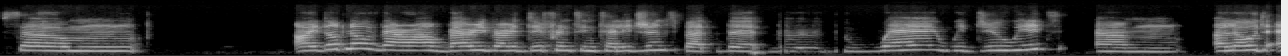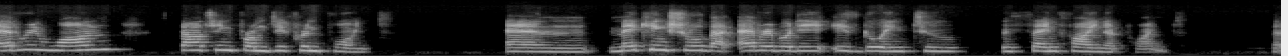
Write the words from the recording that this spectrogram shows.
So um, I don't know if there are very, very different intelligence, but the, the, the way we do it um, allowed everyone starting from different points and making sure that everybody is going to the same final point. So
